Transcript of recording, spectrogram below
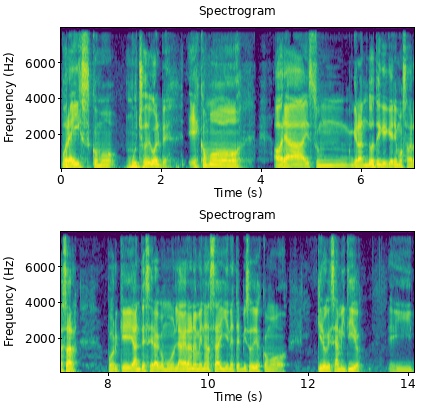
por ahí es como mucho de golpe. Es como... Ahora es un grandote que queremos abrazar. Porque antes era como la gran amenaza y en este episodio es como... Quiero que sea mi tío. Y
